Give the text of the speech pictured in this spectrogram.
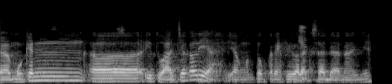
Ya mungkin eh, itu aja kali ya yang untuk review Yep. reksadananya.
